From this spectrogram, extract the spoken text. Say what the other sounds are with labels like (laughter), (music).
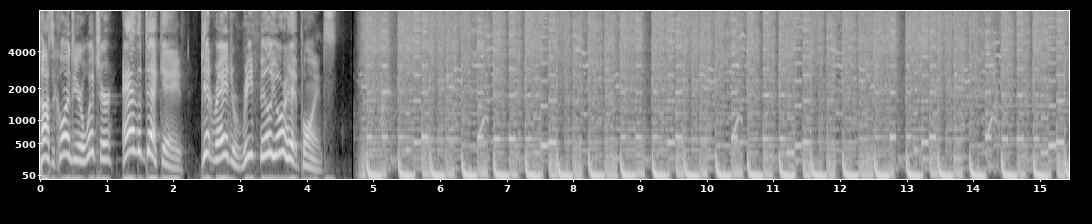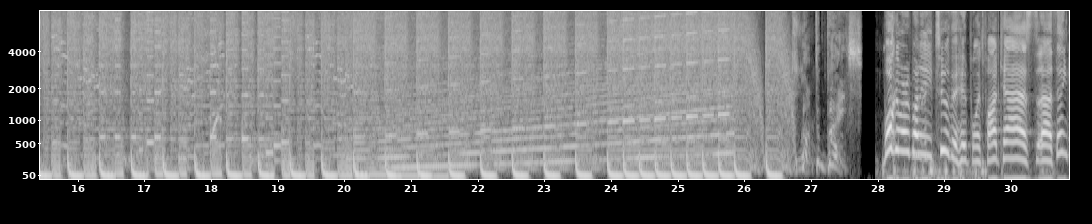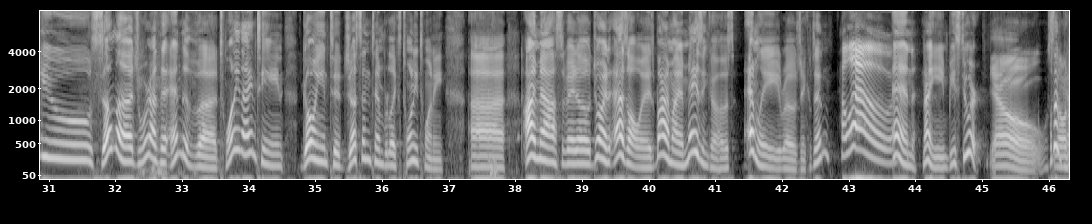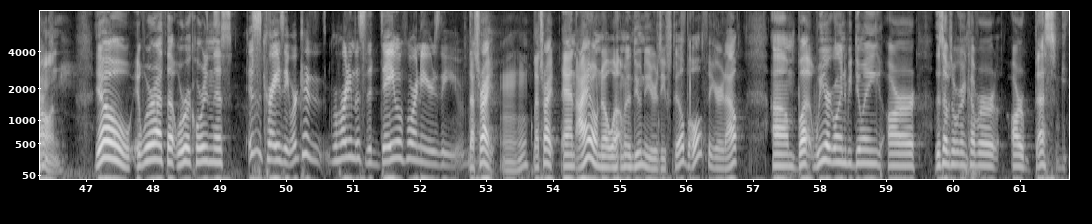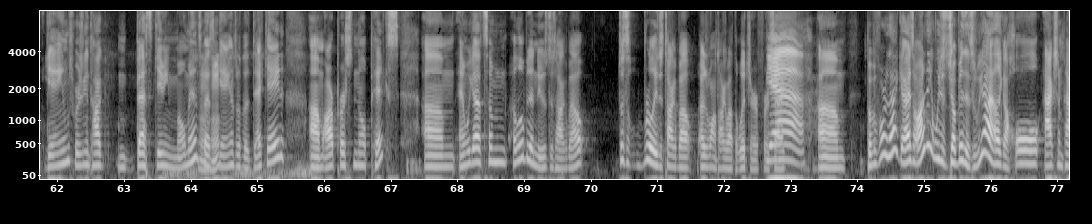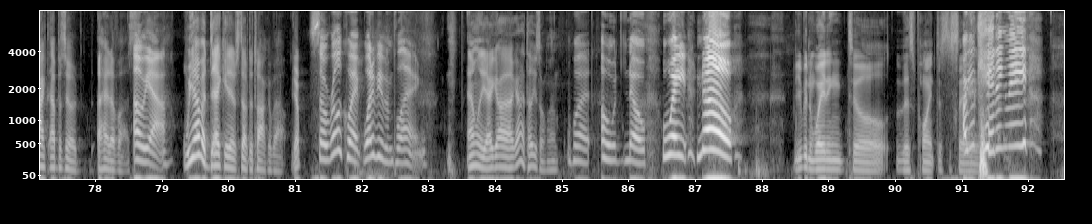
Toss a coin to your Witcher and the Decade. Get ready to refill your hit points. Welcome everybody to the Hit Points podcast. Uh, thank you so much. We're at the end of uh, 2019, going into Justin Timberlake's 2020. Uh, I'm Mal Acevedo, joined as always by my amazing co-host Emily Rose Jacobson Hello. and Naeem B. Stewart. Yo, what's, up, going guys? on? Yo, we're at the we're recording this. This is crazy. We're c- recording this the day before New Year's Eve. That's right. Mm-hmm. That's right. And I don't know what I'm going to do New Year's Eve still, but we'll figure it out. Um, but we are going to be doing our this episode. We're going to cover our best g- games. We're just going to talk best gaming moments, best games of the decade, um, our personal picks, um, and we got some a little bit of news to talk about. Just really just talk about. I just want to talk about The Witcher for a Yeah. sec. Um, but before that, guys, I think we just jump in this. We got like a whole action-packed episode ahead of us. Oh yeah. We have a decade of stuff to talk about. Yep. So real quick, what have you been playing? Emily, I got I got to tell you something. What? Oh no. Wait. No. You've been waiting till this point just to say. Are you kidding me?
